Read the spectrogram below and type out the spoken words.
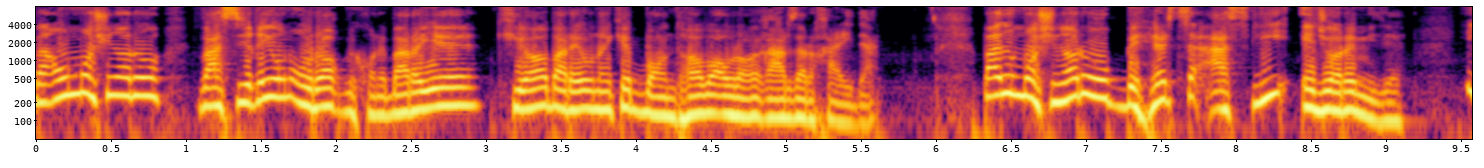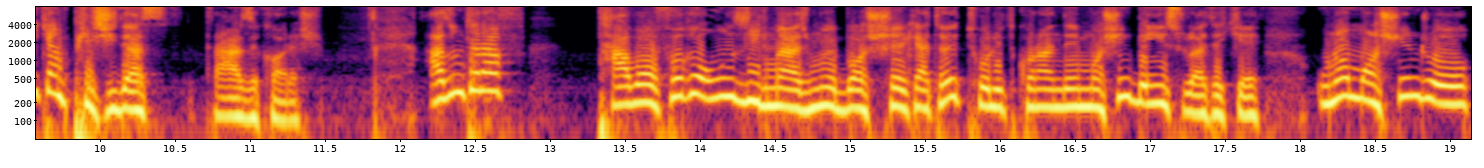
و اون ماشینا رو وسیقه اون اوراق می‌کنه برای کیا؟ برای اونایی که باندها و اوراق قرضه رو خریدن. بعد اون ماشینا رو به هرتز اصلی اجاره میده. یکم پیچیده است طرز کارش. از اون طرف توافق اون زیر مجموعه با شرکت های تولید کننده ماشین به این صورته که اونا ماشین رو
